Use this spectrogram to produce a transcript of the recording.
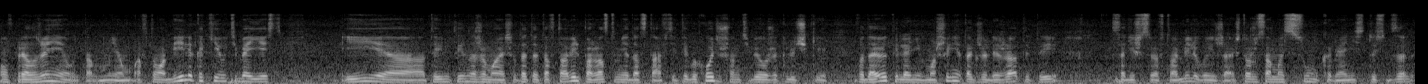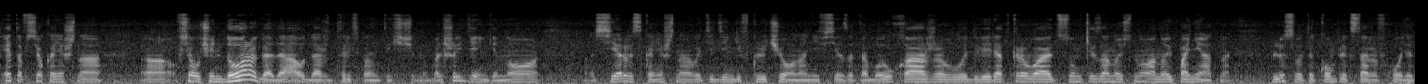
он в приложении, там у него автомобили какие у тебя есть, и э, ты, ты нажимаешь, вот этот автомобиль, пожалуйста, мне доставьте. Ты выходишь, он тебе уже ключики выдает, или они в машине также лежат, и ты садишься в свой автомобиль и выезжаешь. То же самое с сумками. Они, то есть это все, конечно, э, все очень дорого, да, вот даже 3,5 тысячи, ну, большие деньги, но сервис, конечно, в эти деньги включен. Они все за тобой ухаживают, двери открывают, сумки заносят, ну, оно и понятно. Плюс в этот комплекс даже входят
